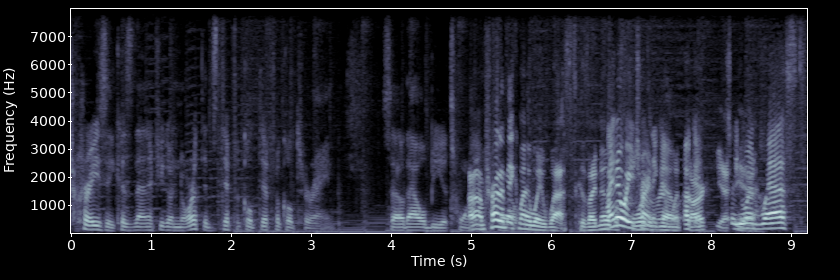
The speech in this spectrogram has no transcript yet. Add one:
crazy, because then if you go north, it's difficult, difficult terrain. So that will be a 20. I'm trying to make my way west because I know. I know where you're trying to go. Okay. dark- Yeah, so you yeah. went west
